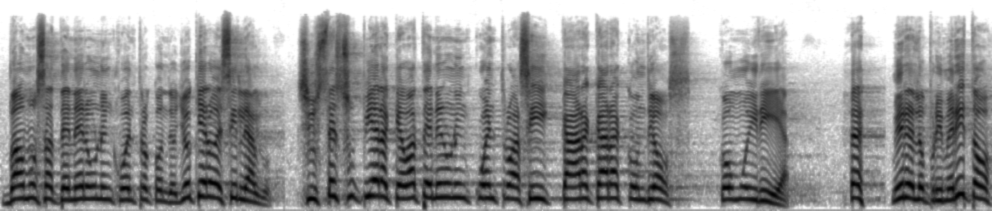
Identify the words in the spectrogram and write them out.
vamos a tener un encuentro con Dios. Yo quiero decirle algo. Si usted supiera que va a tener un encuentro así, cara a cara con Dios, ¿cómo iría? Mire, lo primerito,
